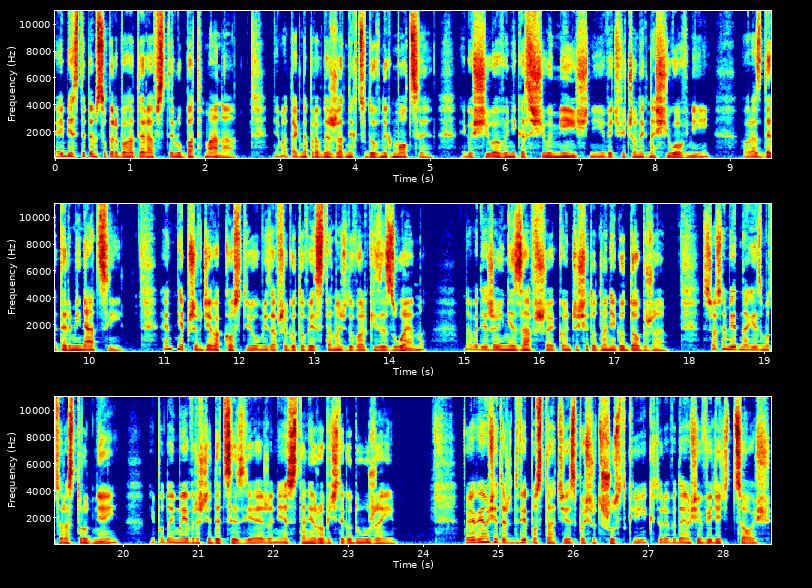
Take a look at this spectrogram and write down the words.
Abe jest typem superbohatera w stylu Batmana. Nie ma tak naprawdę żadnych cudownych mocy. Jego siła wynika z siły mięśni wyćwiczonych na siłowni oraz determinacji. Chętnie przywdziewa kostium i zawsze gotowy jest stanąć do walki ze złem, nawet jeżeli nie zawsze kończy się to dla niego dobrze. Z czasem jednak jest mu coraz trudniej i podejmuje wreszcie decyzję, że nie jest w stanie robić tego dłużej. Pojawiają się też dwie postacie spośród szóstki, które wydają się wiedzieć coś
